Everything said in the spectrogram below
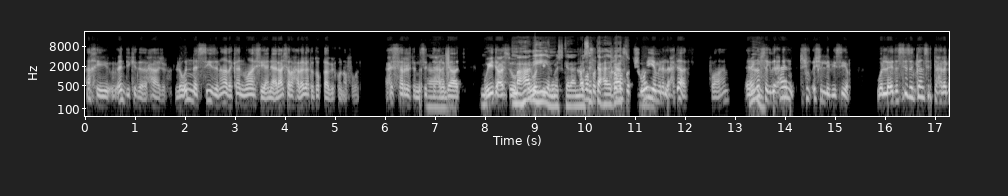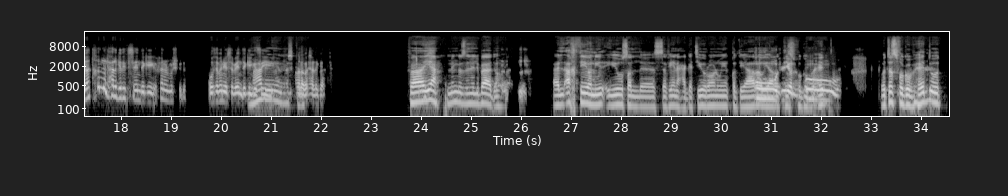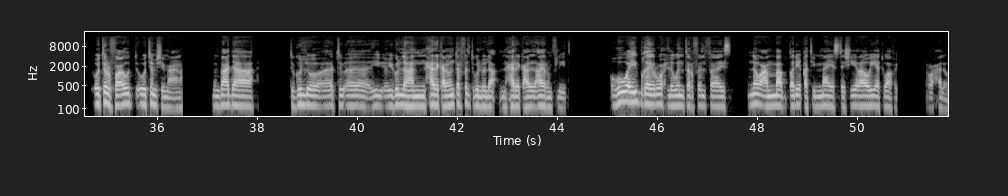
أخي عندي كذا حاجة لو إن ال season هذا كان ماشي يعني على عشرة حلقات أتوقع بيكون أفضل أحس هرجة إنه ست آه، حلقات ويدعسوا ما هذه هي. المشكلة إنه ست حلقات خبصت شوية من الأحداث فاهم؟ يعني. نفسك دحين تشوف إيش اللي بيصير ولا إذا ال season كان ست حلقات خلي الحلقة دي 90 دقيقة فين المشكلة؟ أو 78 دقيقة زي اغلب المشكلة الحلقات فيا ننقز للي بعده الأخ ثيون يوصل السفينة حقت يورون وينقذ يارا ويارا. تصفقه ب head أوه. وتصفقه بهيد وت- وترفعه وت- وتمشي معه من بعدها تقول له آه، يقول لها نحرك على Winterfell تقول له لا نحرك على ال Iron Fleet هو يبغى يروح ل Winterfell فيس نوعا ما بطريقة ما يستشيرها وهي توافق يروح على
